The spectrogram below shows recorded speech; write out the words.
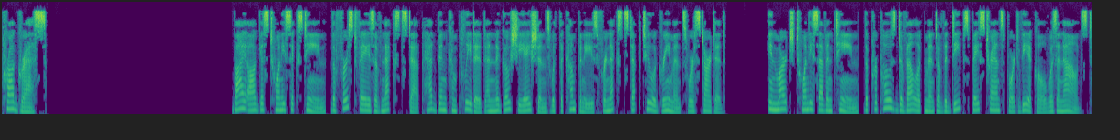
Progress By August 2016, the first phase of NextStep had been completed and negotiations with the companies for NextStep 2 agreements were started. In March 2017, the proposed development of the Deep Space Transport Vehicle was announced.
